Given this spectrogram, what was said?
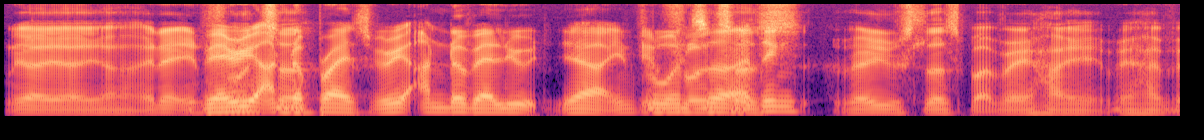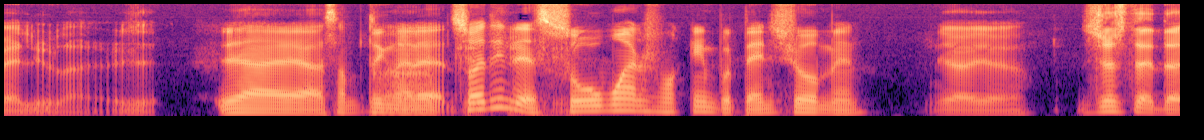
Yeah, yeah, yeah. And then Very underpriced, very undervalued. Yeah, influencer. I think very useless but very high, very high value, lah. Is it? yeah, yeah, something like Ah, that. So I think okay, there's so much fucking potential, man. Yeah, yeah. It's just that the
